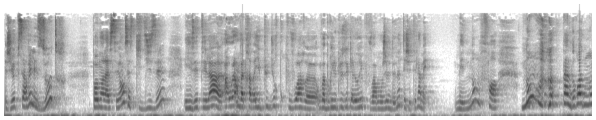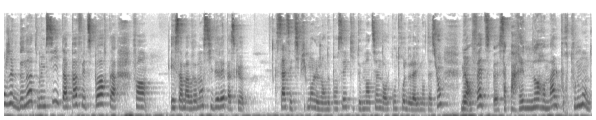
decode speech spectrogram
j'ai observé les autres pendant la séance et ce qu'ils disaient, et ils étaient là, ah ouais, on va travailler plus dur pour pouvoir... Euh, on va brûler plus de calories pour pouvoir manger le donut, et j'étais là, mais... Mais non, enfin, non, t'as le droit de manger le donut, même si t'as pas fait de sport, t'as... Enfin, et ça m'a vraiment sidéré parce que ça, c'est typiquement le genre de pensée qui te maintiennent dans le contrôle de l'alimentation. Mais en fait, euh, ça paraît normal pour tout le monde.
